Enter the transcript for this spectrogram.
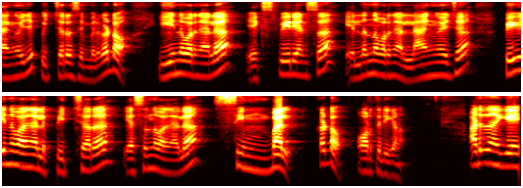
ലാംഗ്വേജ് പിക്ചർ സിമ്പിൾ കേട്ടോ? ഇ എന്ന് പറഞ്ഞാൽ എക്സ്പീരിയൻസ് എൽ എന്ന് പറഞ്ഞാൽ ലാംഗ്വേജ് പി എന്ന് പറഞ്ഞാൽ പിക്ചർ എസ് എന്ന് പറഞ്ഞാൽ സിമ്പിൾ കേട്ടോ? ഓർത്തിരിക്കണം. അടുത്ത നോക്കിയേ.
